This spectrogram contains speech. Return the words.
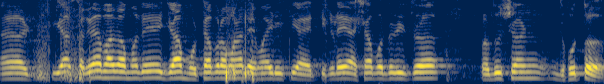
या सगळ्या भागामध्ये ज्या मोठ्या प्रमाणात एम आय डी सी आहेत तिकडे अशा पद्धतीचं प्रदूषण होतं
